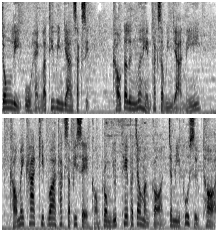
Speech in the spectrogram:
จงหลี่อูแห่งลัทธิวิญญาณศักดิ์สิทธิ์เขาตะลึงเมื่อเห็นทักษะวิญญาณนี้ เขาไม่คาดคิดว่าทักษะพิเศษของพรหมยุทธเทพเจ้ามังกรจะมีผู้สืบทอด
